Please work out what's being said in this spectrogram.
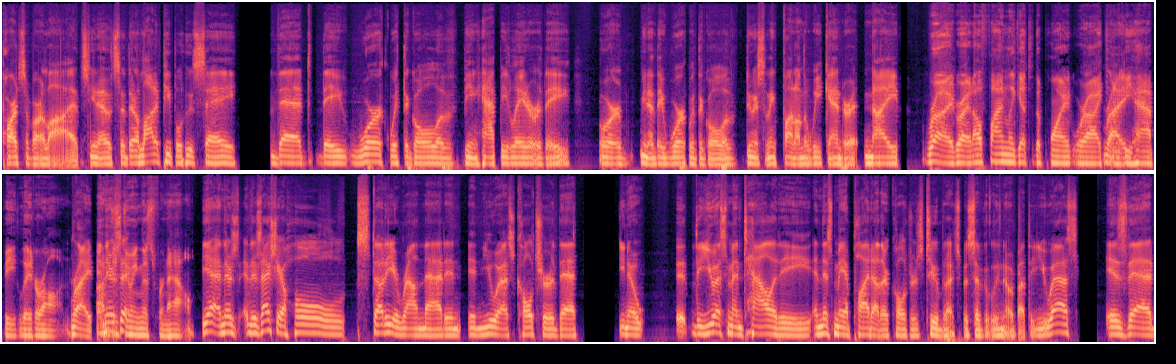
parts of our lives. You know, so there are a lot of people who say that they work with the goal of being happy later, or they or you know they work with the goal of doing something fun on the weekend or at night Right, right. I'll finally get to the point where I can Right. be happy later on. Right. I'm And there's just a- doing this for now. Yeah, and there's there's actually a whole study around that in in U.S. culture that you know the U.S. mentality, and this may apply to other cultures too, but I specifically know about the U.S. is that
